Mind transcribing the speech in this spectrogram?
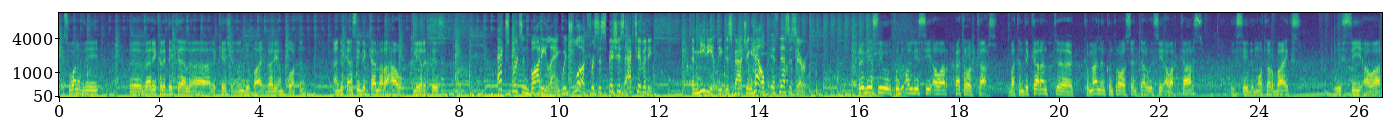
It's one of the uh, very critical uh, locations in Dubai, very important. And you can see the camera, how clear it is. Experts in body language look for suspicious activity immediately dispatching help if necessary. Previously, we could only see our patrol cars, but in the current uh, command and control center, we see our cars, we see the motorbikes, we see our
